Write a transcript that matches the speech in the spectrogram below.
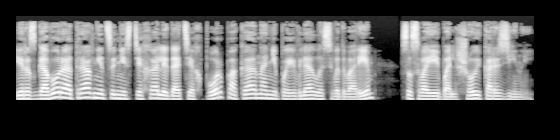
И разговоры о травнице не стихали до тех пор, пока она не появлялась во дворе со своей большой корзиной.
